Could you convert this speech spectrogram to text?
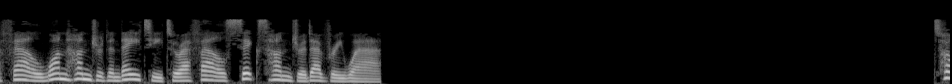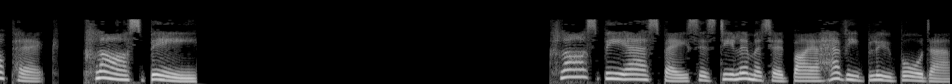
FL 180 to FL 600 everywhere. Class B Class B airspace is delimited by a heavy blue border.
